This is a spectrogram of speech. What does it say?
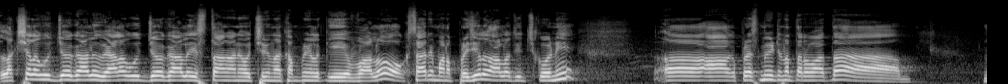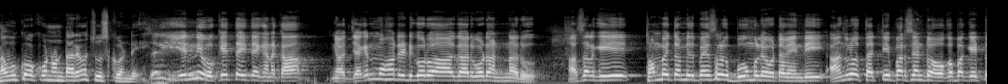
లక్షల ఉద్యోగాలు వేల ఉద్యోగాలు ఇస్తానని వచ్చిన కంపెనీలకి ఇవ్వాలో ఒకసారి మన ప్రజలు ఆలోచించుకొని ఆ, ప్రెస్ మీట్ అయిన తర్వాత నవ్వుకోకుండా ఉంటారేమో చూసుకోండి. సరే ఇవన్నీ ఒక అయితే కనుక జగన్మోహన్ రెడ్డి గారు గారు కూడా అంటున్నారు అసలుకి తొంభై తొమ్మిది పైసలకు భూములు ఇవ్వటమైంది అందులో థర్టీ పర్సెంట్ ఒక బకెట్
